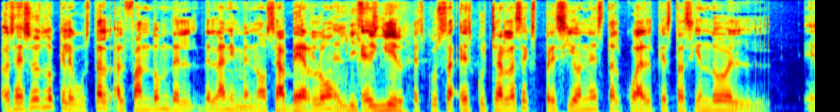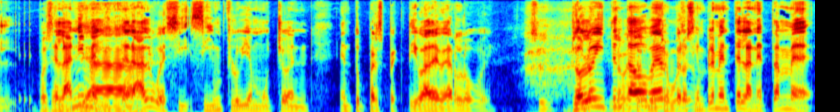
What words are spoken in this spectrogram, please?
O sea, eso es lo que le gusta al, al fandom del, del anime, ¿no? O sea, verlo. El distinguir. es- escucha- escuchar las expresiones tal cual que está haciendo el, el pues el anime, literal, güey. Sí, sí influye mucho en, en tu perspectiva de verlo, güey. Sí. Yo lo he intentado ver, pero simplemente la neta me...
